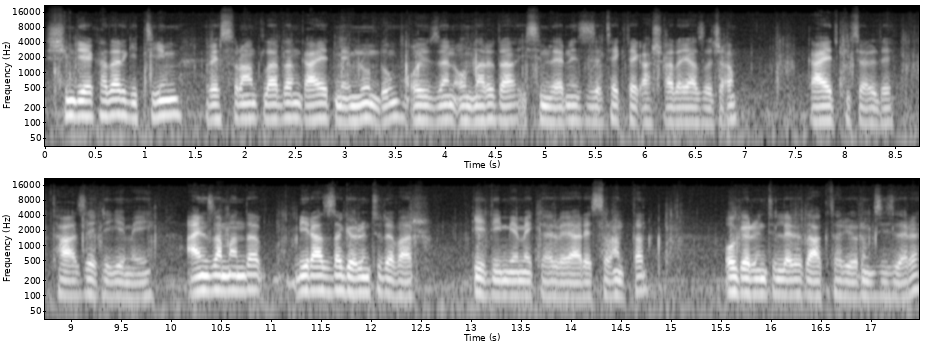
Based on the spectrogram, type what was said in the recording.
Şimdiye kadar gittiğim restoranlardan gayet memnundum. O yüzden onları da isimlerini size tek tek aşağıda yazacağım. Gayet güzeldi. Tazeydi yemeği. Aynı zamanda biraz da görüntü de var yediğim yemekler veya restorandan. O görüntüleri de aktarıyorum sizlere.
